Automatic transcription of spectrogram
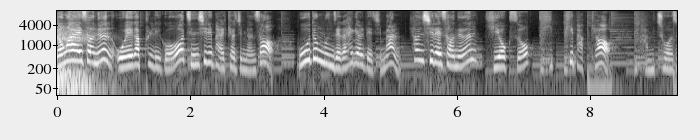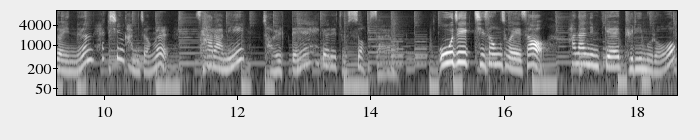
영화에서는 오해가 풀리고 진실이 밝혀지면서 모든 문제가 해결되지만 현실에서는 기억 속 깊이 박혀 감추어져 있는 핵심 감정을 사람이 절대 해결해 줄 수 없어요. 오직 지성소에서 하나님께 드림으로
